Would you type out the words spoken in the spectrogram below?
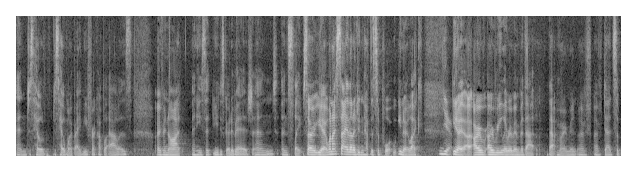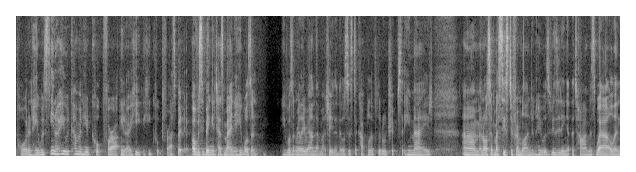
and just held just held my baby for a couple of hours overnight, and he said, "You just go to bed and and sleep." So yeah, when I say that I didn't have the support, you know, like Yeah. you know, I I really remember that that moment of of Dad's support, and he was, you know, he would come and he'd cook for us, you know, he he cooked for us, but obviously being in Tasmania, he wasn't he wasn't really around that much either. There was just a couple of little trips that he made. Um, and also my sister from London who was visiting at the time as well. And,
